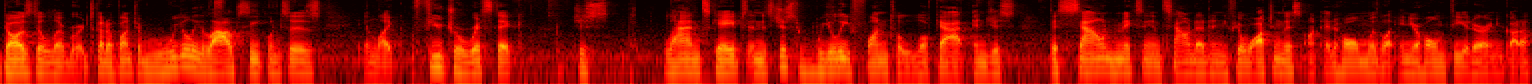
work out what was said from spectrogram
does deliver. It's got a bunch of really loud sequences in like futuristic, just landscapes. And it's just really fun to look at. And just the sound mixing and sound editing. If you're watching this on, at home with like in your home theater and you've got a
